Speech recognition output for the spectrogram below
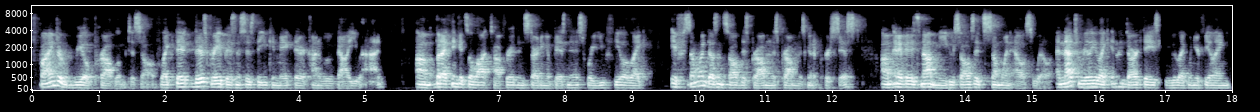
find a real problem to solve. Like there, there's great businesses that you can make that are kind of a value add. Um, but I think it's a lot tougher than starting a business where you feel like if someone doesn't solve this problem, this problem is going to persist. Um, and if it's not me who solves it, someone else will. And that's really like in the dark days too, like when you're feeling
